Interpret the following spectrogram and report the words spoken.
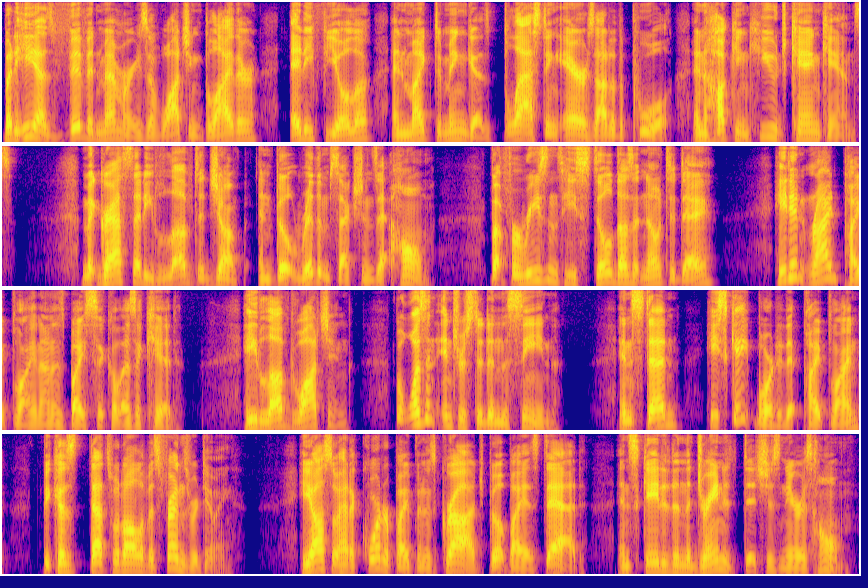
but he has vivid memories of watching Blyther, Eddie Fiola, and Mike Dominguez blasting airs out of the pool and hucking huge can cans. McGrath said he loved to jump and built rhythm sections at home, but for reasons he still doesn't know today, he didn't ride pipeline on his bicycle as a kid. He loved watching, but wasn't interested in the scene. Instead, he skateboarded at Pipeline because that's what all of his friends were doing. He also had a quarter pipe in his garage built by his dad and skated in the drainage ditches near his home.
